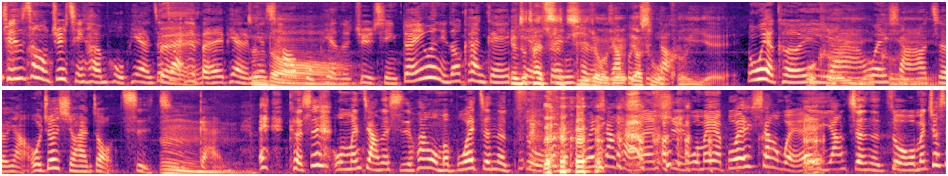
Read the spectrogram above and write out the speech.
其实这种剧情很普遍，就在日本 A 片里面超普遍的剧情。对，因为你都看给。因为这太刺激了，我觉得要是我可以哎，我也可以呀，我也想要这样，我就喜欢这种刺激感。哎，可是我们讲的喜欢，我们不会真的做，我们不会像海恩旭，我们也不会像韦恩一样真的做，我们就是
